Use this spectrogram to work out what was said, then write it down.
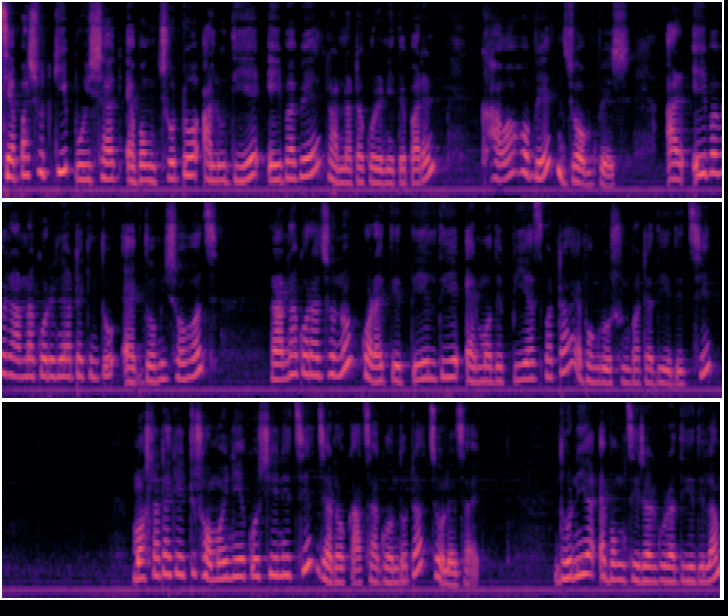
চেপা শুটকি পুঁই শাক এবং ছোট আলু দিয়ে এইভাবে রান্নাটা করে নিতে পারেন। খাওয়া হবে জম্পেশ। আর এইভাবে রান্না করে নেওয়াটা কিন্তু একদমই সহজ। রান্না করার জন্য কড়াইতে তেল দিয়ে এর মধ্যে পেঁয়াজ বাটা এবং রসুন বাটা দিয়ে দিচ্ছি। মশলাটাকে একটু সময় নিয়ে কষিয়ে নিচ্ছি যেন কাঁচা গন্ধটা চলে যায়। ধনিয়া এবং জিরার গুঁড়া দিয়ে দিলাম।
